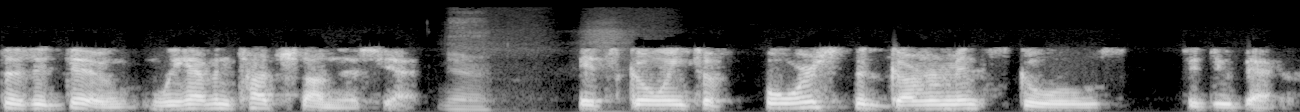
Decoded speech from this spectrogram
does it do? We haven't touched on this yet. Yeah. It's going to force the government schools to do better.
